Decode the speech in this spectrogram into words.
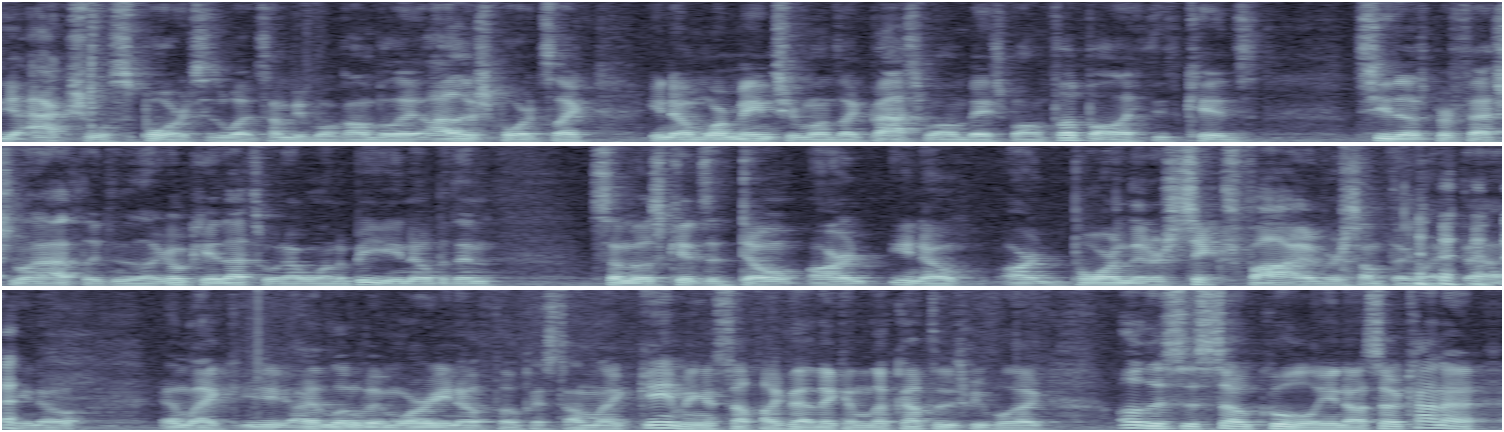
yeah, actual sports is what some people call them, but like other sports like you know more mainstream ones like basketball and baseball and football, like these kids see those professional athletes and they're like, okay, that's what I want to be, you know. But then some of those kids that don't aren't you know aren't born that are six five or something like that, you know. And like a little bit more, you know, focused on like gaming and stuff like that. They can look up to these people like, oh, this is so cool, you know. So kind of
